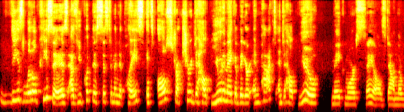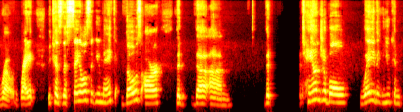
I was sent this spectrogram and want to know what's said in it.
these little pieces, as you put this system into place, it's all structured to help you to make a bigger impact and to help you make more sales down the road, right? Because the sales that you make, those are the the um, the tangible way that you can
